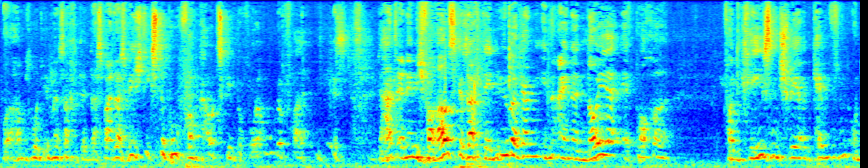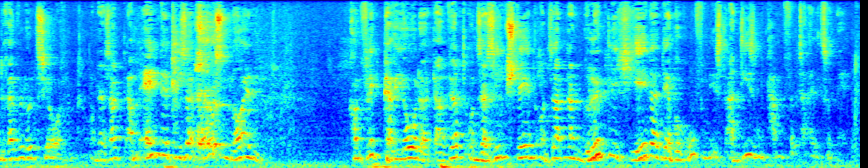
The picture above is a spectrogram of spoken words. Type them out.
wo Abendroth immer sagte, das war das wichtigste Buch von Kautsky, bevor er umgefallen ist. Da hat er nämlich vorausgesagt, den Übergang in eine neue Epoche von Krisen, schweren Kämpfen und Revolutionen. Und er sagt, am Ende dieser großen neuen Konfliktperiode, da wird unser Sieg stehen und sagt dann glücklich jeder, der berufen ist, an diesem Kampfe teilzunehmen.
